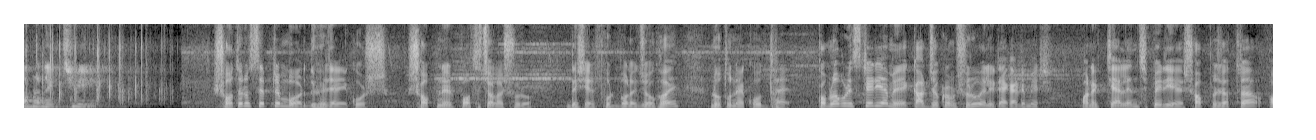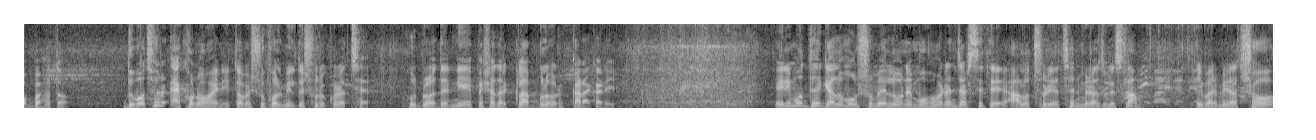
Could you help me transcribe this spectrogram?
আমরা দেখছি সতেরো সেপ্টেম্বর দুই হাজার একুশ। স্বপ্নের পথ চলা শুরু। দেশের ফুটবলে যোগ হয় নতুন এক অধ্যায়। কমলাপুর স্টেডিয়ামে কার্যক্রম শুরু এলিট একাডেমির। অনেক চ্যালেঞ্জ পেরিয়ে স্বপ্নযাত্রা অব্যাহত। দুবছর এখনও হয়নি, তবে সুফল মিলতে শুরু করেছে। ফুটবলারদের নিয়ে পেশাদার ক্লাবগুলোর কারাকারি। এরই মধ্যে গেল মৌসুমে লোনে মোহামেডান জার্সিতে আলো ছড়িয়েছেন মিরাজুল ইসলাম। এবার মিরাজ সহ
